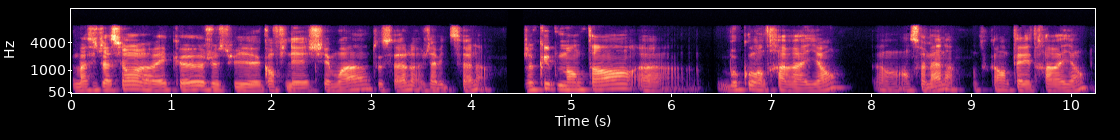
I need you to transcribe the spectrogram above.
Ma situation est que je suis confiné chez moi, tout seul, j'habite seul. J'occupe mon temps euh, beaucoup en travaillant, en, semaine, en tout cas en télétravaillant, euh,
